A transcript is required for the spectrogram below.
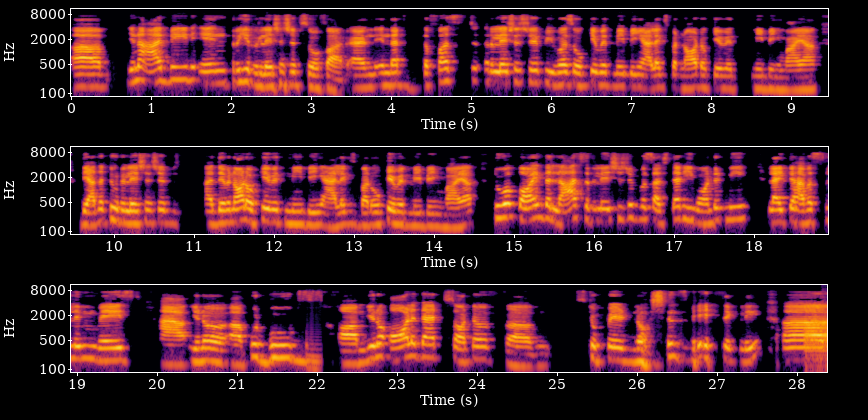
Uh, you know, I've been in three relationships so far, and in that the first relationship, he was okay with me being Alex, but not okay with me being Maya. The other two relationships, uh, they were not okay with me being Alex, but okay with me being Maya. To a point, the last relationship was such that he wanted me like to have a slim waist, uh, you know, uh, put boobs, um, you know, all of that sort of um, stupid notions, basically. Uh,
